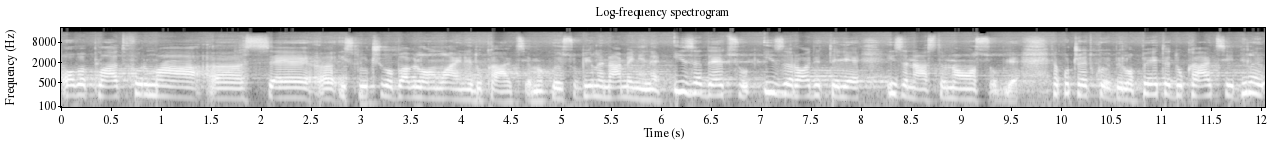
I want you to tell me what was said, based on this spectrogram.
ova platforma se isključivo bavila online edukacijama koje su bile namenjene i za decu i za roditelje i za nastavno osoblje. Na početku je bilo pet edukacije, bila je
